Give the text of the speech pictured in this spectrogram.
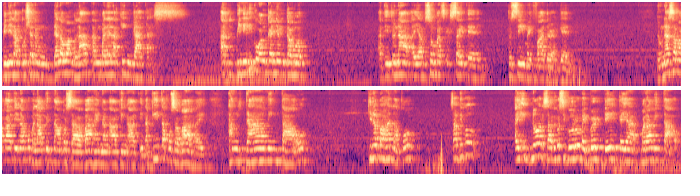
Binilang ko siya ng dalawang latang malalaking gatas. At binili ko ang kanyang gamot. At ito na, I am so much excited to see my father again. Nung nasa Makati na ako, malapit na ako sa bahay ng aking ate, nakita ko sa bahay, ang daming tao. Kinabahan ako. Sabi ko, I ignore. Sabi ko siguro may birthday, kaya maraming tao.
